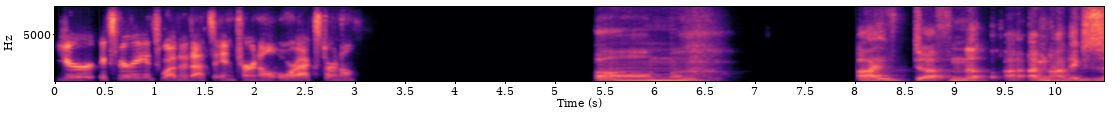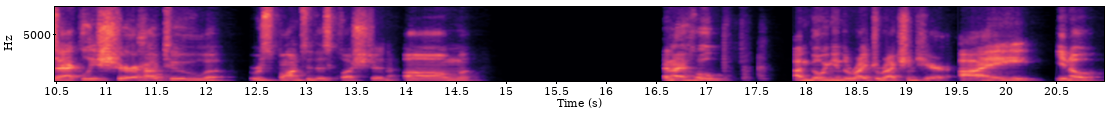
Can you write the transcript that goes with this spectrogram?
your experience whether that's internal or external um i've definitely i'm not exactly sure how to respond to this question um and i hope i'm going in the right direction here i you know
